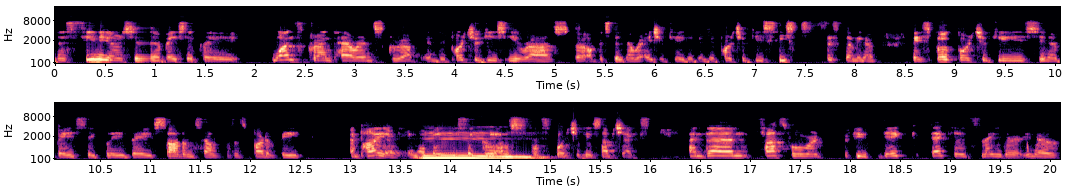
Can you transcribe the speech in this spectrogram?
the seniors, they're basically once grandparents grew up in the Portuguese era, so obviously they were educated in the Portuguese system. You know, they spoke Portuguese. You know, basically they saw themselves as part of the empire. You know, mm. basically as, as, Portuguese subjects. And then fast forward a few dec- decades later, you know,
